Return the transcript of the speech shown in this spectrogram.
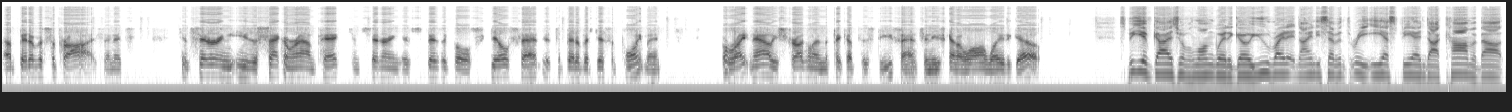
a bit of a surprise. And it's considering he's a second round pick, considering his physical skill set, it's a bit of a disappointment. But right now, he's struggling to pick up this defense, and he's got a long way to go. Speaking of guys who have a long way to go, you write at 973ESPN.com about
